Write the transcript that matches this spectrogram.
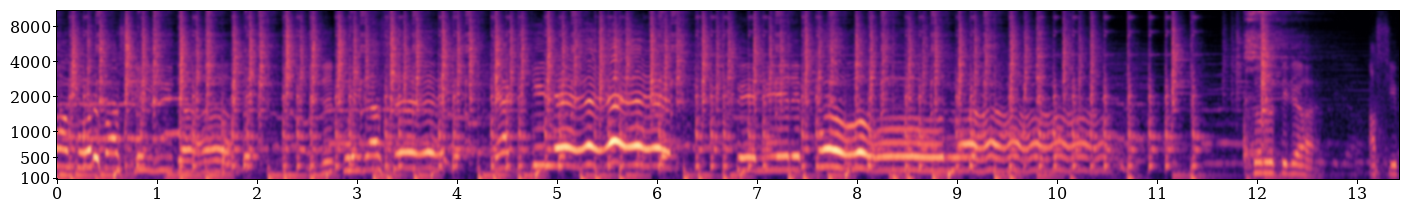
নগরবাসীরা। যে পুইরাছে এক কিলে প্রেমের পোলা আশীর্বাদ।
